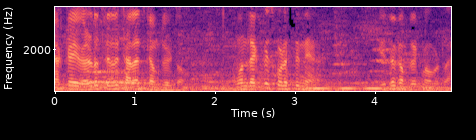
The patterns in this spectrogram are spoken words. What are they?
ಯಾಕೆ ಇವೆರಡು ತಿಂದರೆ ಚಾಲೆಂಜ್ ಕಂಪ್ಲೀಟು ಒಂದು ಲೆಗ್ ಪೀಸ್ ಕೊಡಿಸ್ತೀನಿ. ಇದು ಕಂಪ್ಲೀಟ್ ಮಾಡ್ಬಿಟ್ರೆ.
